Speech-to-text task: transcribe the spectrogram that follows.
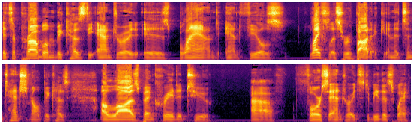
it's a problem because the android is bland and feels lifeless, robotic, and it's intentional because a law has been created to uh, force androids to be this way.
